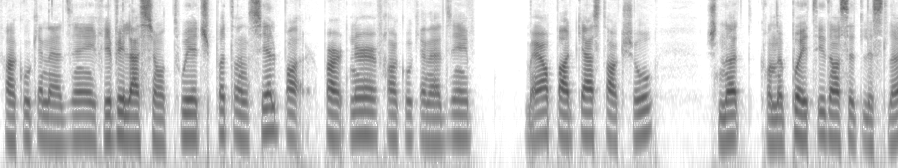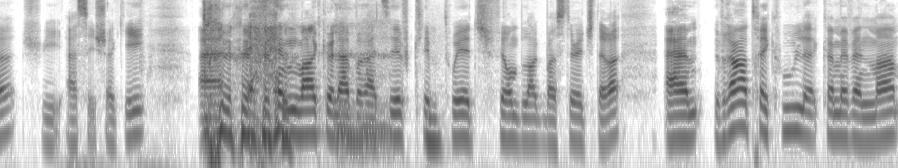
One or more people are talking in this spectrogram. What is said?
franco-canadien, révélation Twitch, potentiel partner franco-canadien, meilleur podcast talk show. Je note qu'on n'a pas été dans cette liste-là. Je suis assez choqué. Euh, événement collaboratif, clip Twitch, film blockbuster, etc. Euh, vraiment très cool comme événement.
